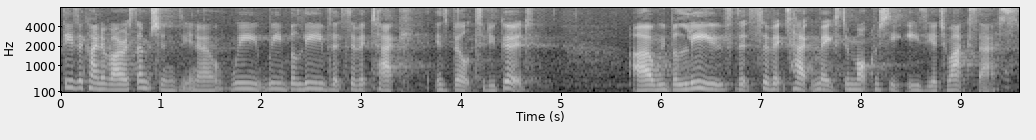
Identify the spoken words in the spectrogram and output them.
these are kind of our assumptions, you know. We, we believe that civic tech is built to do good. Uh, we believe that civic tech makes democracy easier to access.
